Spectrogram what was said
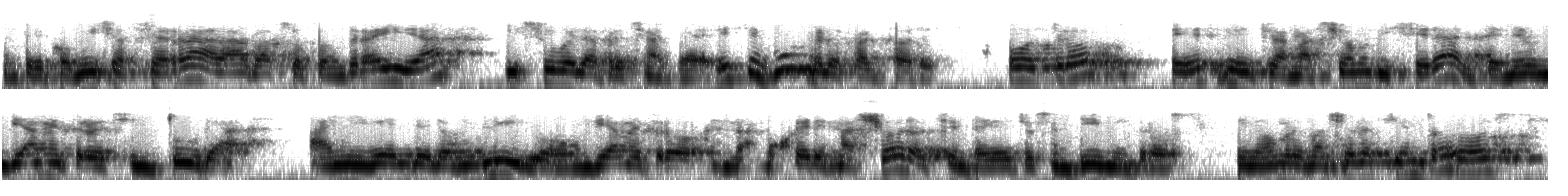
entre comillas, cerradas, vasocontraída, y sube la presión arterial. Ese es uno de los factores. Otro es la inflamación visceral, tener un diámetro de cintura a nivel del ombligo, un diámetro en las mujeres mayor a 88 centímetros y en los hombres mayores a 102,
